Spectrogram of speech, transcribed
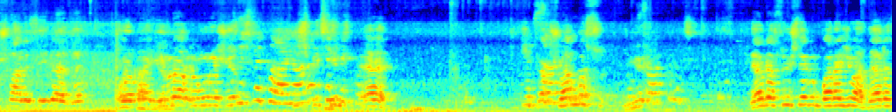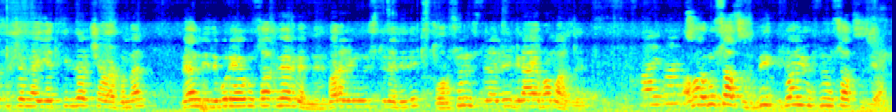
üç tanesi ileride. Orada yıllardır uğraşıyoruz. Çeşme kaynağına Hiçbir çiftlik evet. Bak şu anda su? Devlet su işlerinin barajı var. Devlet su işlerinden yetkililer çağırdım ben. Ben dedi buraya ruhsat vermem dedi. Barajın üstüne dedi, borusunun üstüne dedi bina yapamaz dedi. Hayvan Ama ruhsatsız, büyük bir ihtimal yüklü ruhsatsız yani.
